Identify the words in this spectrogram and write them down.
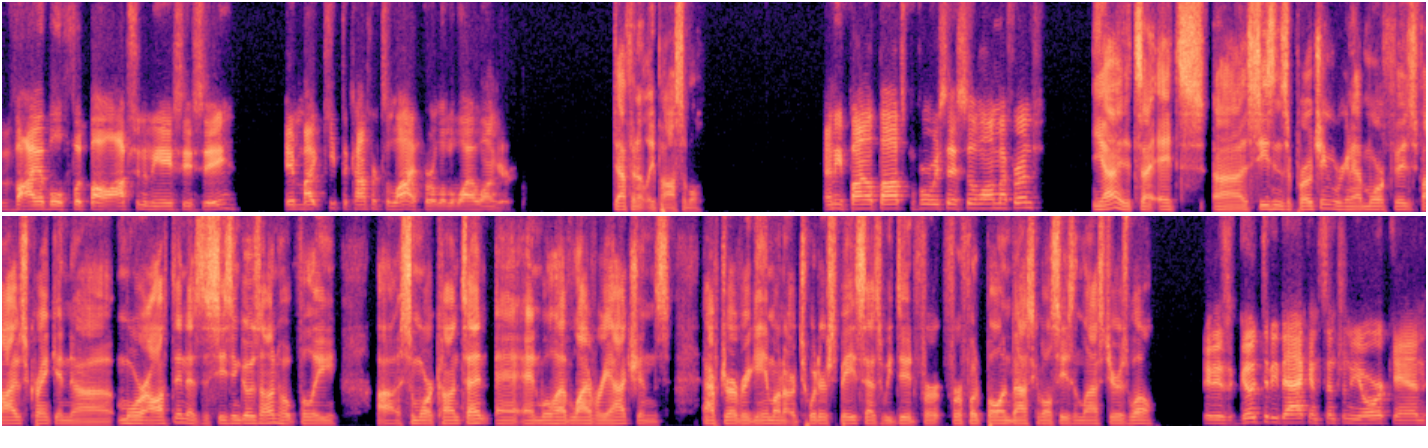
viable football option in the ACC, it might keep the conference alive for a little while longer. Definitely possible. Any final thoughts before we say so long, my friend? Yeah, it's uh, it's uh season's approaching. We're gonna have more Fizz fives cranking uh more often as the season goes on. Hopefully, uh some more content and, and we'll have live reactions after every game on our Twitter space as we did for for football and basketball season last year as well. It is good to be back in Central New York, and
